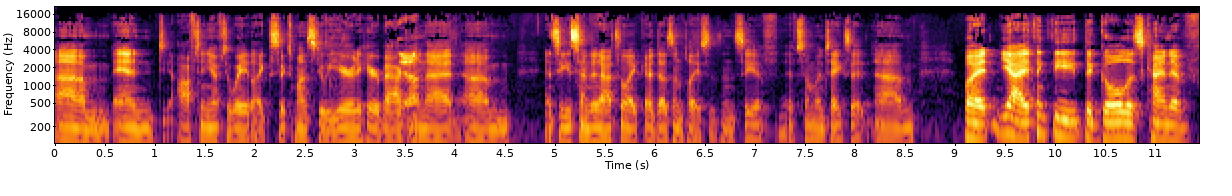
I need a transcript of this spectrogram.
Um, and often you have to wait like six months to a year to hear back Yeah. on that. Um, and so you send it out to like a dozen places and see if, if someone takes it. Um, but yeah, I think the the goal is kind of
